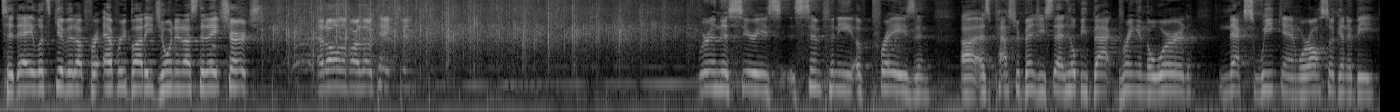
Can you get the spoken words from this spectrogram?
today. Let's give it up for everybody joining us today, church, at all of our locations. We're in this series, Symphony of Praise, and uh, as Pastor Benji said, he'll be back bringing the word next weekend. We're also going to be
